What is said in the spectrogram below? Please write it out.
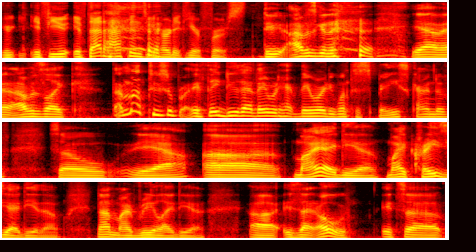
You're, if you if that happens, you heard it here first. Dude, I was gonna, yeah, man. I was like, I'm not too surprised if they do that. They would have. They already went to space, kind of. So yeah. Uh, my idea, my crazy idea though, not my real idea, uh, is that oh, it's a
